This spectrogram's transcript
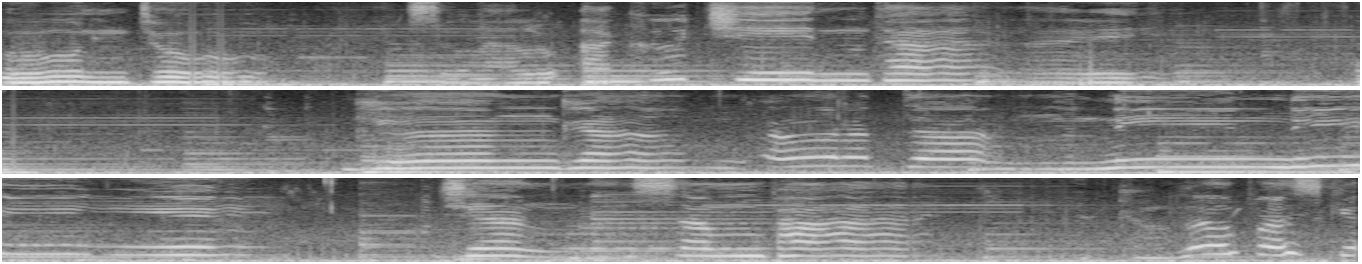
Untuk selalu aku cintai. Genggam tangan ini Jangan sampai kau lepaskan.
